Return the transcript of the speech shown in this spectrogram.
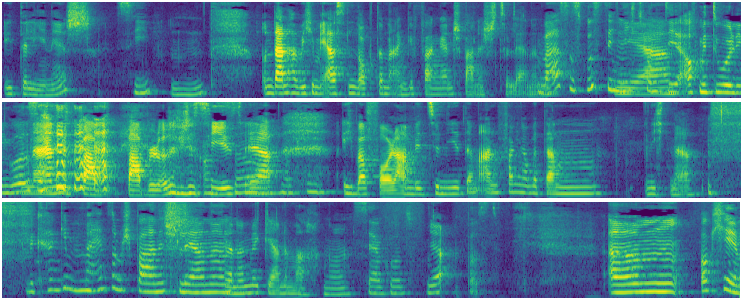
Italienisch. Sie. Mhm. Und dann habe ich im ersten Lockdown angefangen, Spanisch zu lernen. Was? Das wusste ich nicht Ja. von dir. Auch mit Duolingo. Nein, mit Bub Bubble oder wie das Ach hieß. so, Ja. Ich war voll ambitioniert am Anfang, aber dann nicht mehr. Wir können gemeinsam Spanisch lernen. Können wir gerne machen. Sehr gut, Ja. passt. Ähm, okay,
